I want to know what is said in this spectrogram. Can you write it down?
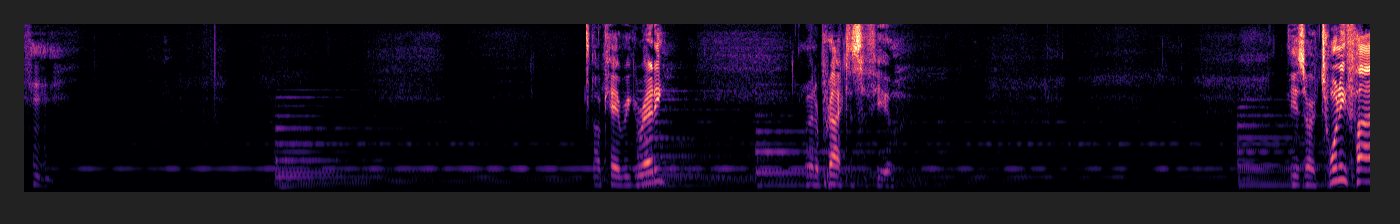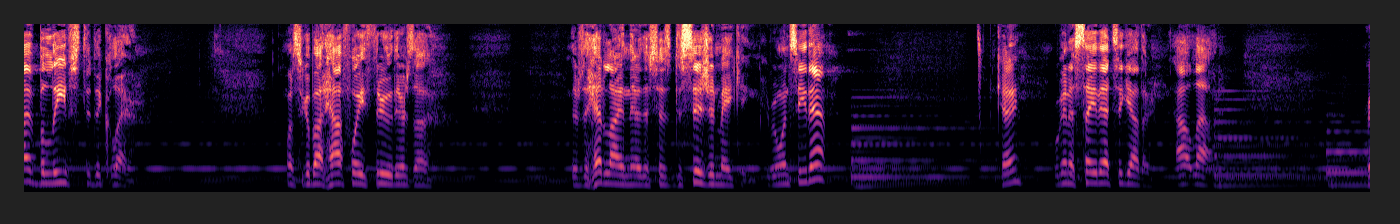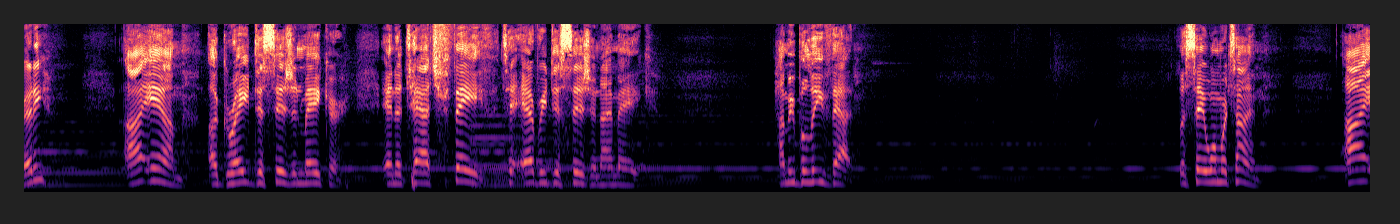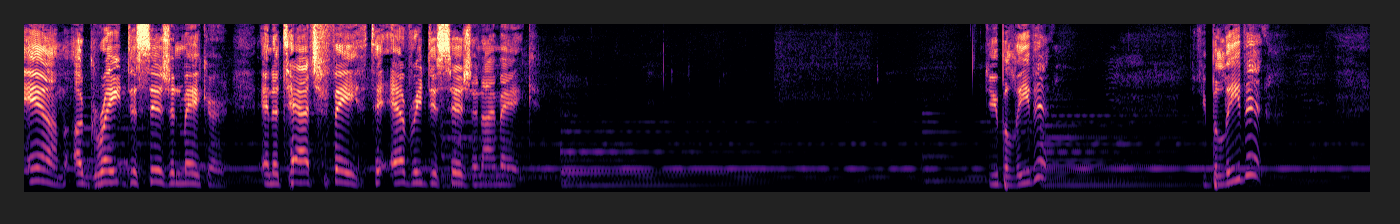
Hmm. okay, we ready? I'm going to practice a few. These are 25 beliefs to declare. Once we go about halfway through, there's a there's a headline there that says decision making. Everyone see that? Okay? We're going to say that together out loud. Ready? I am a great decision maker and attach faith to every decision I make. How many believe that? Let's say it one more time. I am a great decision maker and attach faith to every decision I make. Do you believe it? Do you believe it?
